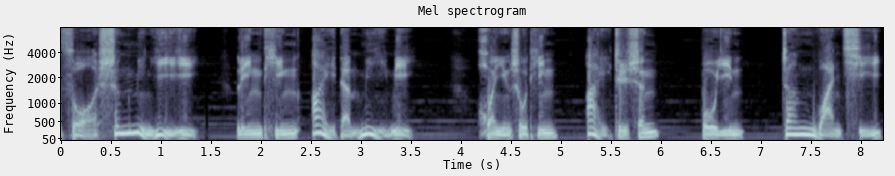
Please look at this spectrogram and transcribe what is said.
索生命意义，聆听爱的秘密。欢迎收听《爱之声》，播音张晚琪。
